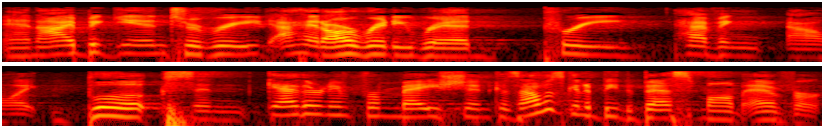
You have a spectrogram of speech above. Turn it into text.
And I began to read. I had already read pre having uh, like books and gathered information because I was going to be the best mom ever.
